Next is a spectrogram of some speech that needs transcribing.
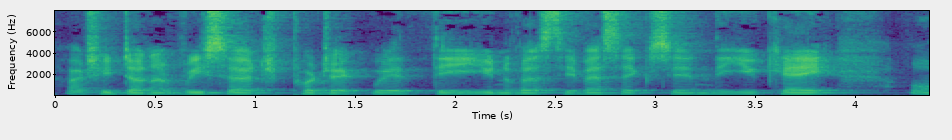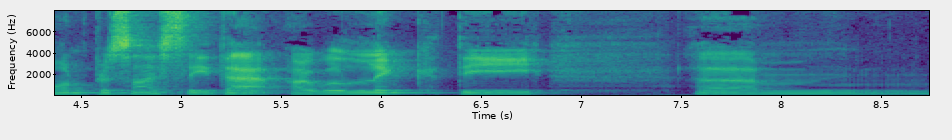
I've actually done a research project with the University of Essex in the UK on precisely that. I will link the um,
